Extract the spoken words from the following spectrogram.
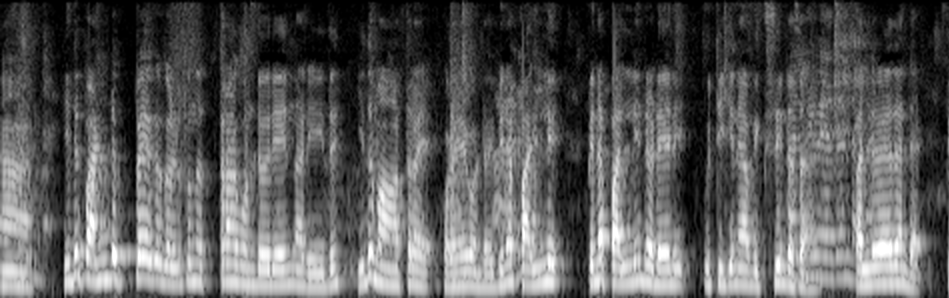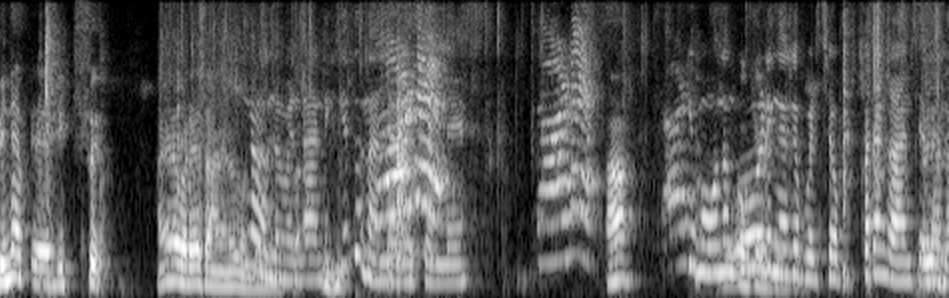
ആ ഇത് പണ്ട് ഇപ്പൊക്കെ ഗൾഫിൽ നിന്ന് എത്ര കൊണ്ടുവരുന്ന അറിയാം ഇത്? ഇത് മാത്രമേ കുറെ കൊണ്ടുപോയി പിന്നെ പല്ല് പിന്നെ പല്ലിന്റെ ഇടയിൽ ഉറ്റിക്കുന്ന ആ വിക്സിന്റെ സാധനം. വേദന പല്ലുവേദന്റെ. പിന്നെ വിക്സ്. അങ്ങനെ കുറെ സാധനങ്ങൾ കൊണ്ടുപോയി ആ. മൂന്നും കൂടി ഇങ്ങക്ക് പിടിച്ച ഒപ്പരം കാണിച്ചു നല്ല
